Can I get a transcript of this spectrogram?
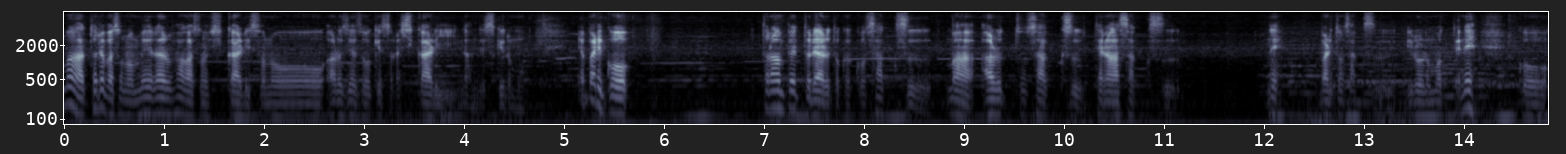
まあ、例えばそのメーラル・ファガソンしかり、そのアルゼーズ・オーケストラしかりなんですけども、やっぱりこう、トランペットであるとか、こうサックス、まあ、アルトサックス、テナーサックス、ね、バリトンサックス、いろいろ持ってね、こう、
